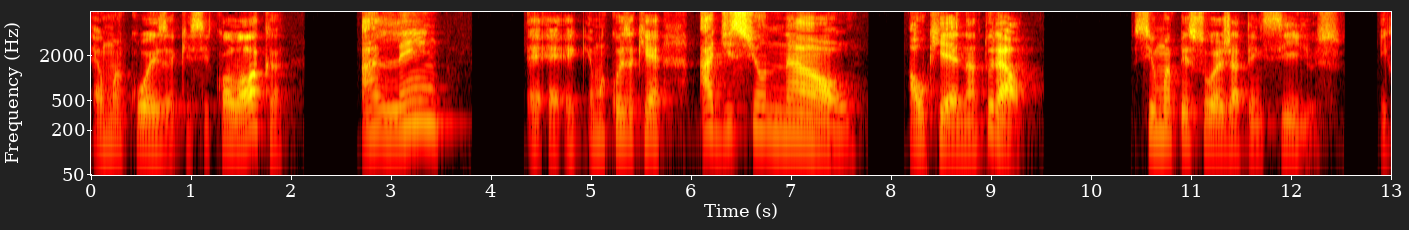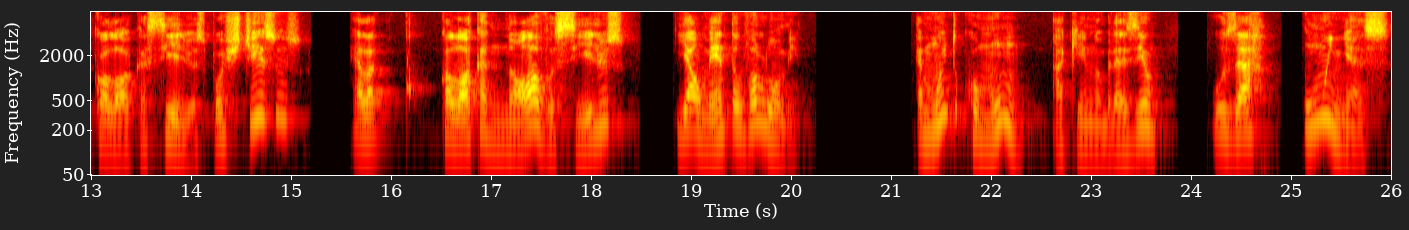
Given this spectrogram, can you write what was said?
é uma coisa que se coloca além é, é, é, é uma coisa que é adicional ao que é natural. Se uma pessoa já tem cílios e coloca cílios postiços, ela coloca novos cílios e aumenta o volume. É muito comum aqui no Brasil usar unhas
